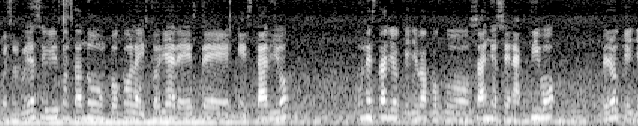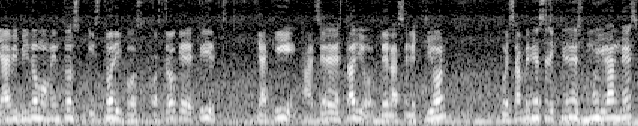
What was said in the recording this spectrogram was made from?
Pues os voy a seguir contando un poco la historia de este estadio. un estadio que lleva pocos años en activo, pero que ya ha vivido momentos históricos. Os tengo que decir que aquí, al ser el estadio de la selección, pues han venido selecciones muy grandes.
